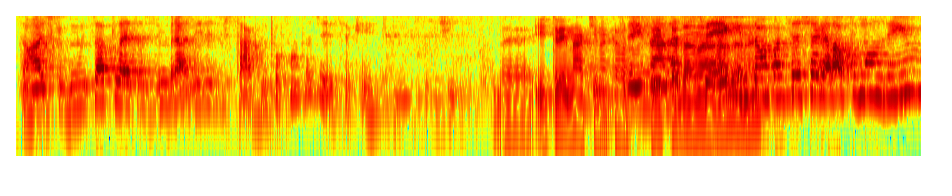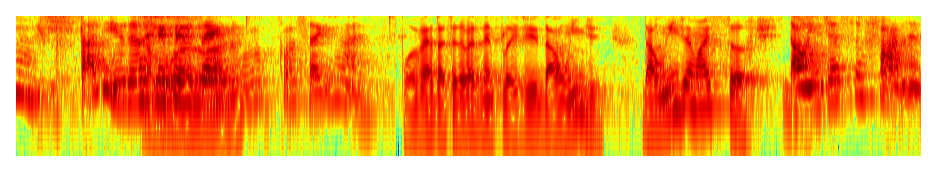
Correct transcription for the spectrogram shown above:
Então acho que muitos atletas em Brasília destacam por conta disso aqui. É, e treinar aqui naquela treinar seca na danada, seca, né? Então quando você chega lá, o pulmãozinho tá lindo, tá né? Voando você lá, né? consegue mais. Pô, verdade. Você deu o exemplo aí de downwind. Downwind é mais surf. Downwind é surfar, né?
